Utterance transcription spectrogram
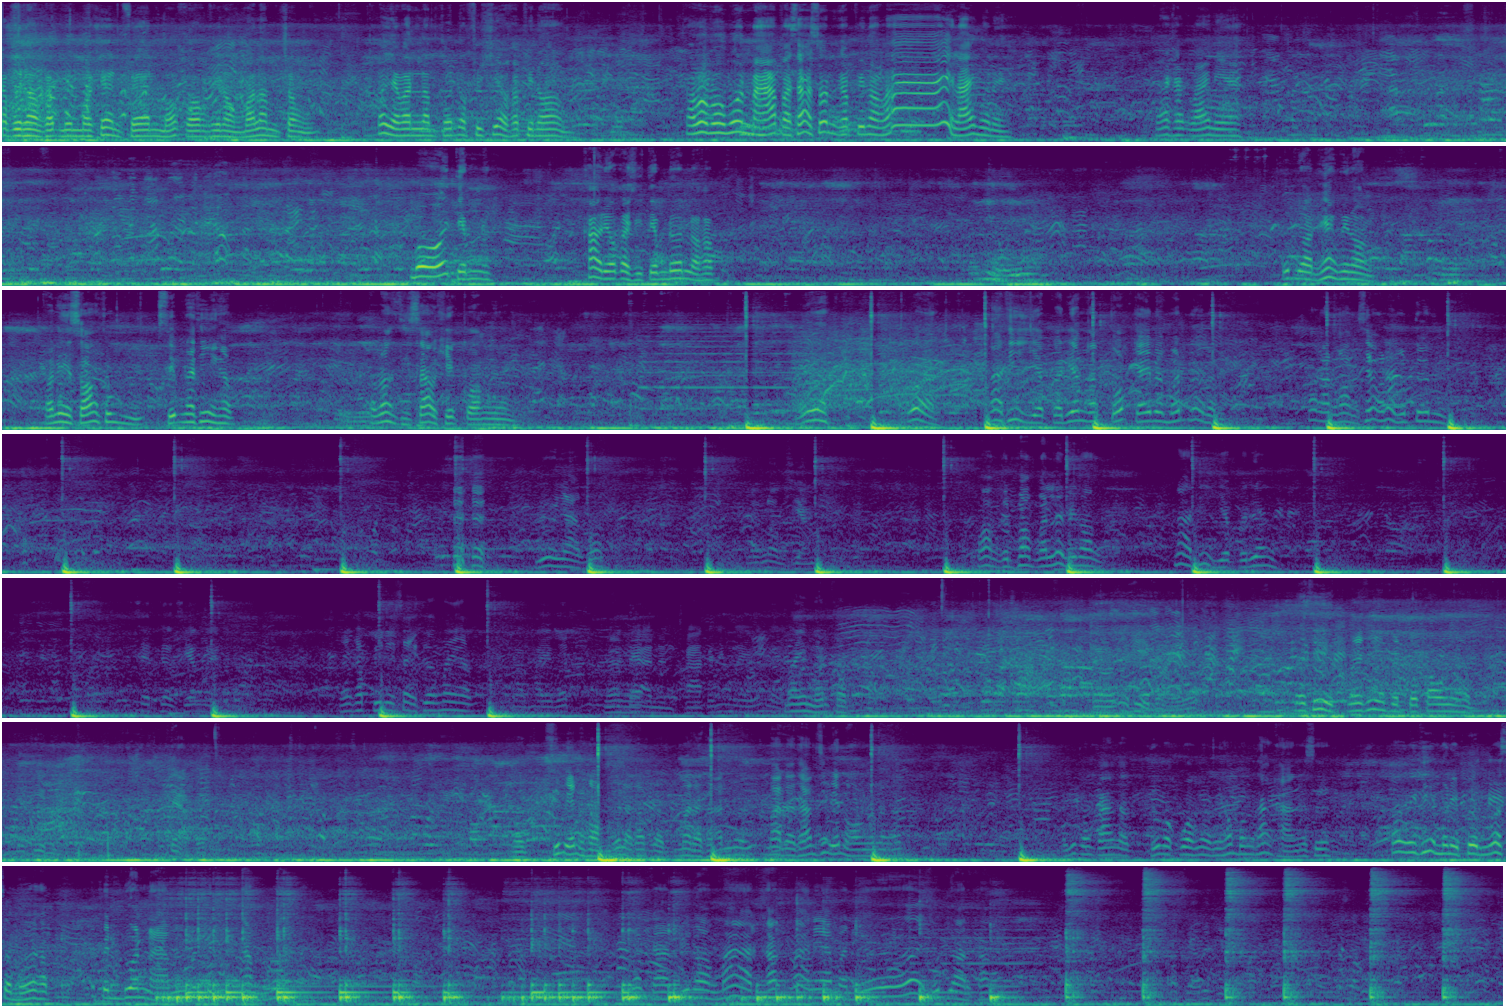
ครับพี่น้องครับเป็นมอแค้นแฟนหมอกองพี่น้องมาล่ำช่องพระยาวันลำเพินออฟฟิเชียลครับพี่น้องเอามาประมวลมหาประชาชนครับพี่น้องหลายหลายมือนี่หลายคักหลายเนี่ยโบยเต็มข้าวเดียวก็สิเต็มเดินแล้วครับสุดยอดแห้งพี่น้อง ตอนนี้สองทุ่มสิบนาทีครับกำลังสีเศร้าเช็คกองอยู่เออว่าหน้าที่เหยียบกระเดียงครับตกใจไปหมดเลยมันถ้าการห้องเซลแล้วคนตื่นยู่ยากปะห้องขึ้นพร้อมกันเลยพี่น้อง หน้าที่เหยียบกระเดียง ร็จเครื่องเสียงไหมนะครับปีนี้ใส่เครื่องไหมครับไม่เบิดแต่อันนั้นฉากกันยังไงวะเนี่ยไม่เหมือนครับแต่ว่าวิธีหน่อยว่าเวทีเวทียังเป็นตัวเก่าอยู่ครับวิธีหน่อยแซ่บสิบเอ็ดห้องนี่แหละครับแบบมาตรฐานมาตรฐานสิบเอ็ดห้องนี่แหละครับอายุกลางๆก็ถือว่ากว้างอยู่มีห้องเบิ้งทางขางก็ซื้อ ถ้าวิธีมันนี่เพิ่นว่าเสมอครับ เป็นด้วนหนามันมันเป็นน้ำมันบรรยากาศพี่น้องมากครับมาเนี่ยบันี้เอ้ยสุดยอดครับ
